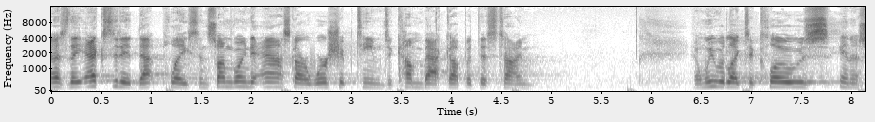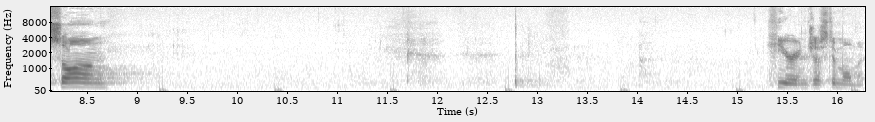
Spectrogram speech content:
as they exited that place. And so I'm going to ask our worship team to come back up at this time. And we would like to close in a song. Here in just a moment.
